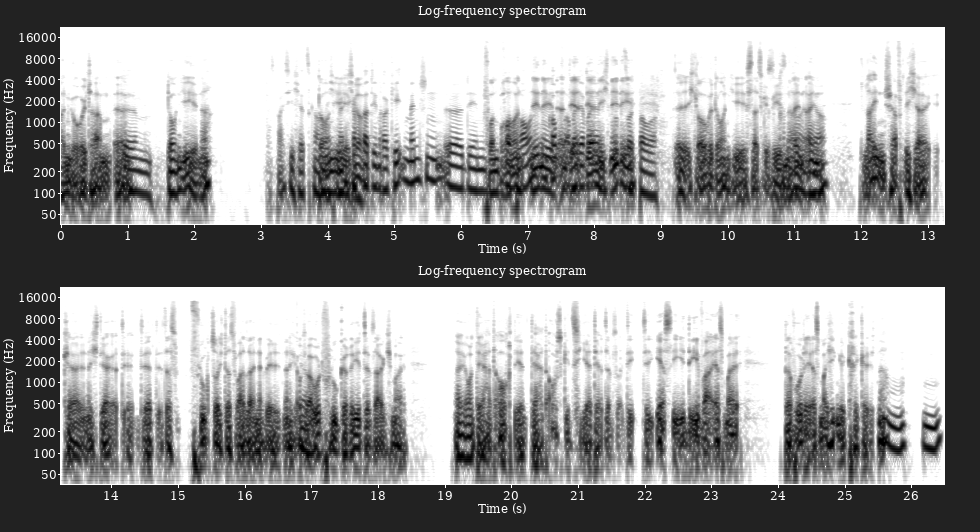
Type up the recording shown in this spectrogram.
rangeholt haben. Äh, ähm, Dornier, ne? das weiß ich jetzt gar Dornier, nicht mehr. Ich habe gerade den Raketenmenschen, äh, den Von Braun. Nee, im nee, Kopf, der- aber der, der war ja nicht, nee, nee. Flugzeugbauer. Äh, ich glaube, Dornier ist das, Das gewesen. kann Ein, sein, ein ja. leidenschaftlicher Kerl, nicht? Der, der, der, das Flugzeug, das war seine Welt, nicht? Also, Ja. Und Fluggeräte, sag ich mal. Naja, und der hat auch, der, der hat ausgeziert. Der, der, die, die erste Idee war erstmal, da wurde erstmal hingekrickelt, ne? Mhm. Mhm.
